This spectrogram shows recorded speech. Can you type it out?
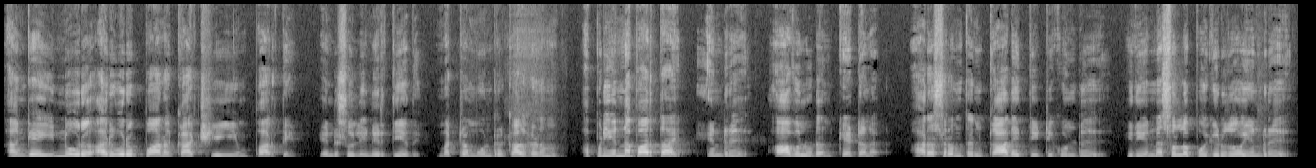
அங்கே இன்னொரு அருவருப்பான காட்சியையும் பார்த்தேன் என்று சொல்லி நிறுத்தியது. மற்ற மூன்று கால்களும் அப்படி என்ன பார்த்தாய்? என்று ஆவலுடன் கேட்டன. அரசரும் தன் காதை தீட்டிக்கொண்டு இது என்ன சொல்லப் போகிறதோ? என்று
